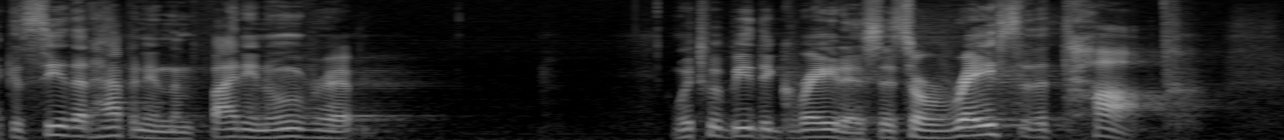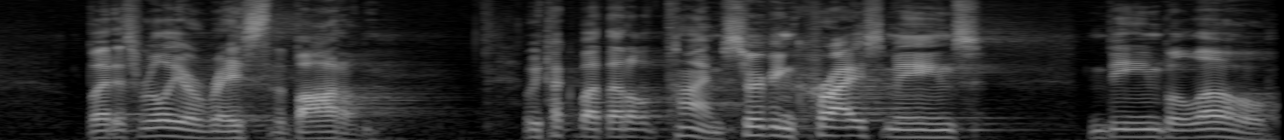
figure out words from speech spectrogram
I can see that happening, them fighting over it. Which would be the greatest? It's a race to the top, but it's really a race to the bottom. We talk about that all the time. Serving Christ means being below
